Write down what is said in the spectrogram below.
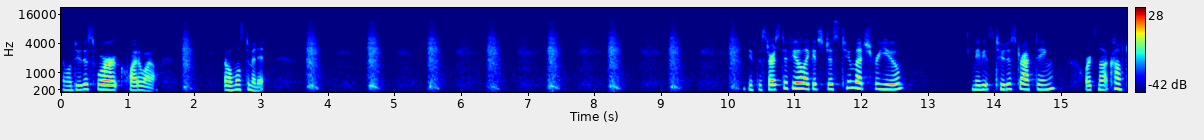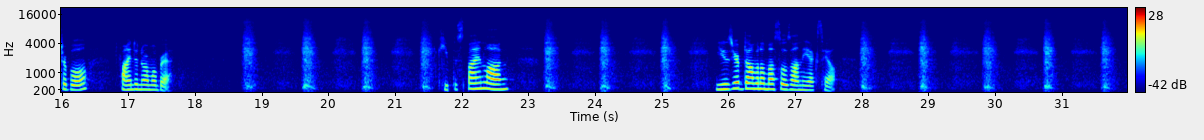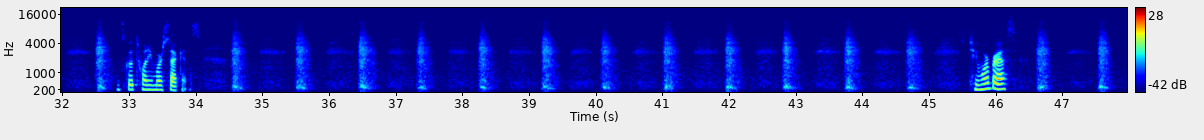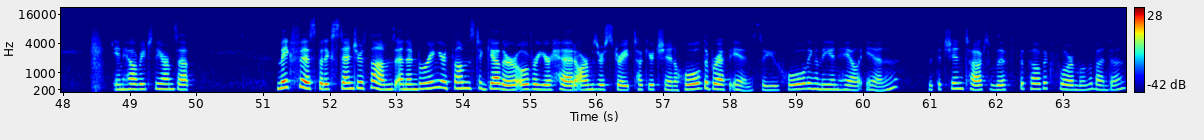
And we'll do this for quite a while, almost a minute. If this starts to feel like it's just too much for you, maybe it's too distracting or it's not comfortable, find a normal breath. Keep the spine long. Use your abdominal muscles on the exhale. Let's go 20 more seconds. Two more breaths. Inhale, reach the arms up. Make fists, but extend your thumbs, and then bring your thumbs together over your head. Arms are straight. Tuck your chin. Hold the breath in. So you holding on the inhale in with the chin tucked. Lift the pelvic floor, Mula Bandha.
